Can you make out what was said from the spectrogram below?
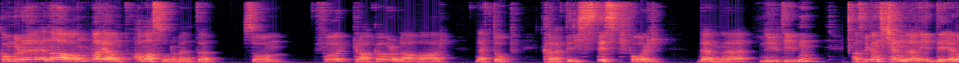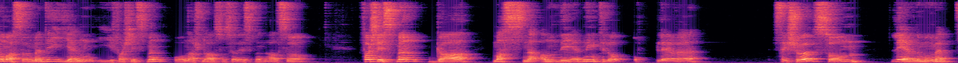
kommer det en annen variant av masseornamentet, som for Krakauer da var nettopp karakteristisk for denne nye tiden. Altså Vi kan kjenne denne ideen om masseornamentet igjen i fascismen og nasjonalsosialismen. Altså Fascismen ga massene anledning til å oppleve seg sjøl som levende monument.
